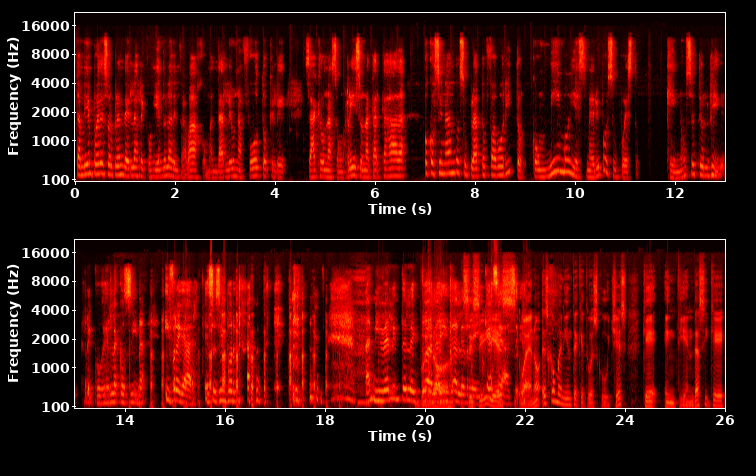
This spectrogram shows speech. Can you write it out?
También puedes sorprenderla recogiéndola del trabajo, mandarle una foto que le saque una sonrisa, una carcajada o cocinando su plato favorito con mimo y esmero y por supuesto que no se te olvide recoger la cocina y fregar. Eso es importante. a nivel intelectual, ahí dale, Rey. ¿Qué es, Bueno, es conveniente que tú escuches, que entiendas y que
